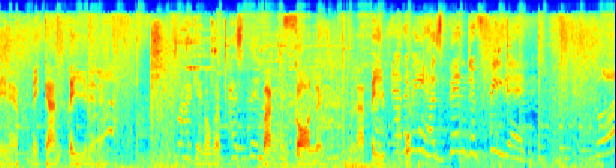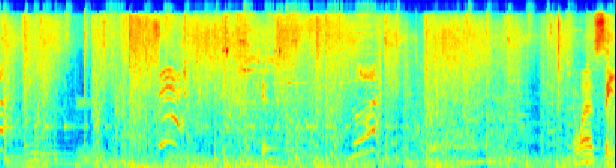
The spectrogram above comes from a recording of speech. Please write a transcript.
ดีนะครับ ในการตีเนี่ยนะแล้วก็แบบบังมังกรเลย เวลาตี An ปุ๊บ enemy has been defeated. โอเค แต่ว่าสี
